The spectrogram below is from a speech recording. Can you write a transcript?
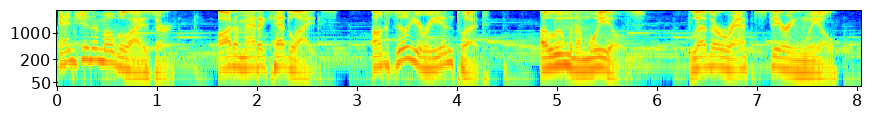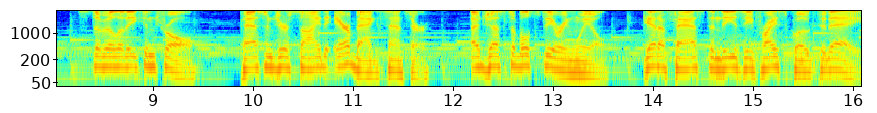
engine immobilizer, automatic headlights, auxiliary input, aluminum wheels, leather wrapped steering wheel, stability control, passenger side airbag sensor, adjustable steering wheel. Get a fast and easy price quote today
